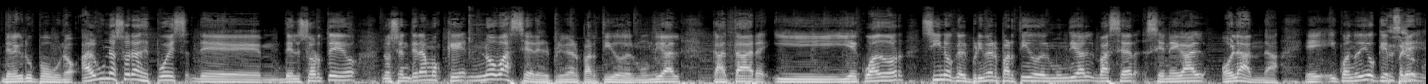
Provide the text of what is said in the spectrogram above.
del grupo 1. Algunas horas después de- del sorteo nos enteramos que no va a ser el primer partido del Mundial Qatar y, y Ecuador, sino que el primer partido del Mundial va a ser Senegal-Holanda. Eh, y cuando digo que, pre-.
